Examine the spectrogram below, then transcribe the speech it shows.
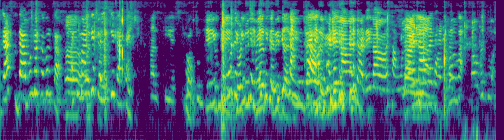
जास्त दाबू नका बरं का अशी माती हलकी टाकायची हलकी अशी. हो. ते तुमची छोटीशी nursery झाली. झाडे लावा, झाडे लावा, सांगू झाडे लावा. लावा. अजून.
